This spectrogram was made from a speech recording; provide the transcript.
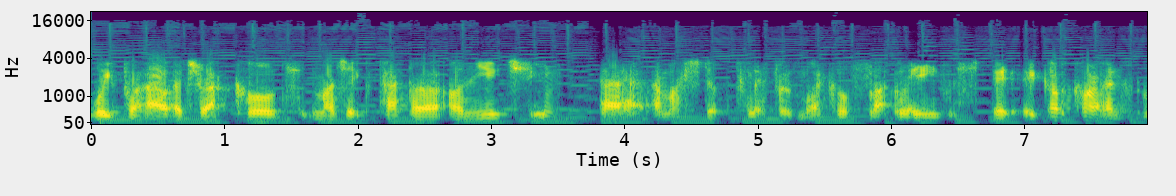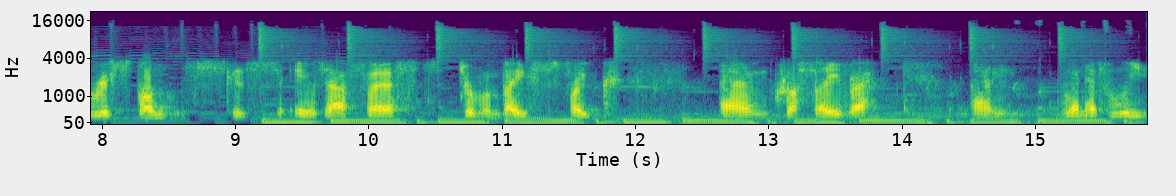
we put out a track called Magic Pepper on YouTube, uh, a mashed up clip of Michael Flatley. It, it got quite a response because it was our first drum and bass folk um, crossover. And whenever we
